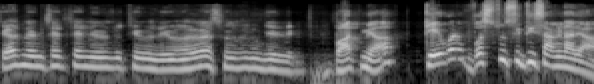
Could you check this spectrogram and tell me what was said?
त्यानंतरच्या निवडणुकीमध्ये मला सोडून गेले बातम्या केवळ वस्तुस्थिती सांगणाऱ्या.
